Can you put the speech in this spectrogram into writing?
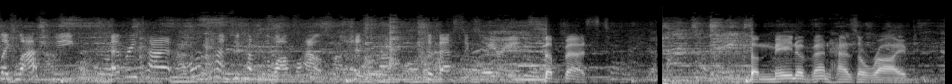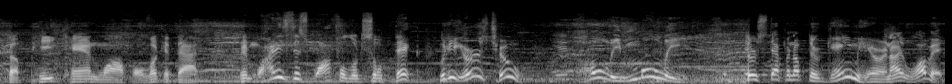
like last week. Every time, all the times we come to the Waffle House, it's just the best experience. the best. The main event has arrived. The pecan waffle. Look at that. And why does this waffle look so thick? Look at yours too. Holy moly. They're stepping up their game here and I love it.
